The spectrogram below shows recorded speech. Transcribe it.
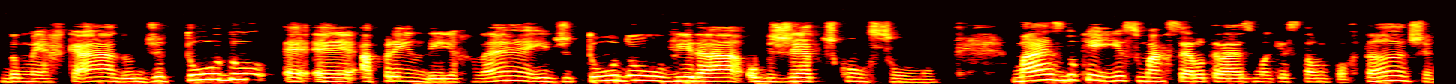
do mercado de tudo é, é, aprender, né? E de tudo virar objeto de consumo. Mais do que isso, Marcelo traz uma questão importante.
